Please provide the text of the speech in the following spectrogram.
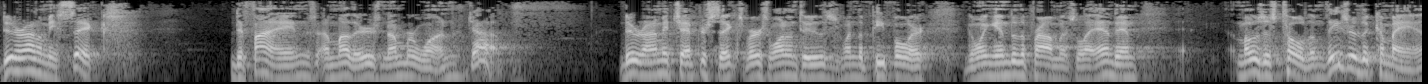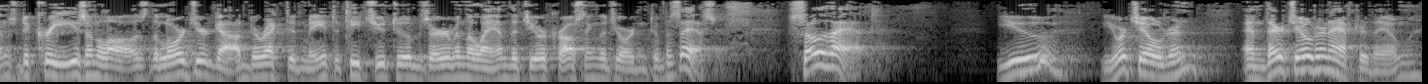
Deuteronomy 6 defines a mother's number one job. Deuteronomy chapter 6, verse 1 and 2, this is when the people are going into the promised land, and Moses told them, These are the commands, decrees, and laws the Lord your God directed me to teach you to observe in the land that you are crossing the Jordan to possess, so that you, your children, and their children after them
